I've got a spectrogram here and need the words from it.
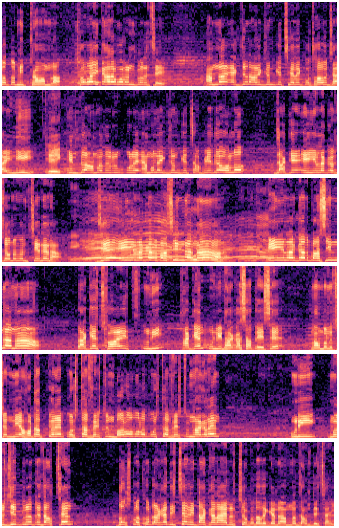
শত মিথ্যা মামলা। সবাই কারাবরণ করেছে। আমরা একজন আরেকজনকে ছেড়ে কোথাও যাইনি। কিন্তু আমাদের উপরে এমন একজনকে চাপিয়ে দেওয়া হলো যাকে এই এলাকার জনগণ চেনে না। যে এই এলাকার বাসিন্দা না। এই এলাকার বাসিন্দা না। তাকে ছয় উনি থাকেন উনি ঢাকার সাথে এসে নমিনেশন নিয়ে হঠাৎ করে পোস্টার ফেস্টুন বড় বড় পোস্টার ফেস্টুন লাগালেন। উনি মসজিদগুলোতে যাচ্ছেন দশ লক্ষ টাকা দিচ্ছেন এই টাকার আয়ের উৎস কোথা থেকে আমরা জানতে চাই।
